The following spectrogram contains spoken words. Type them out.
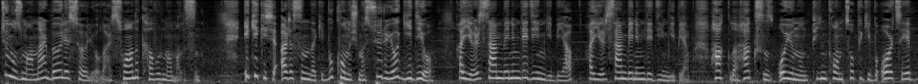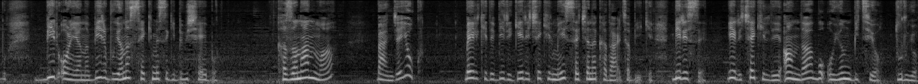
Tüm uzmanlar böyle söylüyorlar. Soğanı kavurmamalısın. İki kişi arasındaki bu konuşma sürüyor gidiyor. Hayır sen benim dediğim gibi yap. Hayır sen benim dediğim gibi yap. Haklı haksız oyunun pimpon topu gibi ortaya bir o yana bir bu yana sekmesi gibi bir şey bu. Kazanan mı? Bence yok. Belki de biri geri çekilmeyi seçene kadar tabii ki. Birisi geri çekildiği anda bu oyun bitiyor, duruyor.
